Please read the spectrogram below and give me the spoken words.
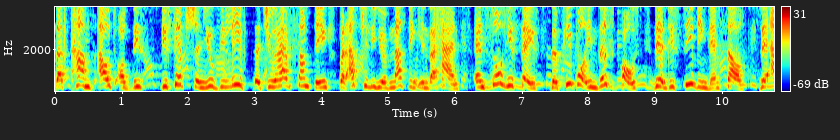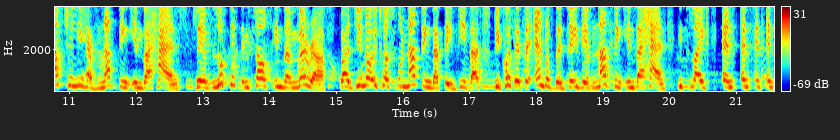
that comes out of this deception. You believe that you have something, but actually you have nothing in the hand. And so he says, the people in this post, they're deceiving themselves. They actually have nothing in the hand. They've looked at themselves in the mirror, but you know, it. was for nothing that they did that because at the end of the day, they have nothing in the hand. It's like an, an, an, an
